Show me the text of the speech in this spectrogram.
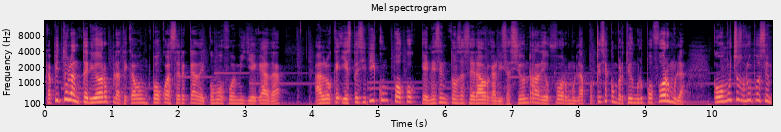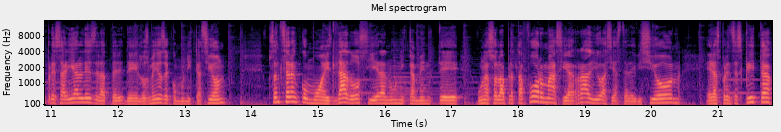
capítulo anterior platicaba un poco acerca de cómo fue mi llegada a lo que, y especifico un poco que en ese entonces era Organización Radio Fórmula, porque se convirtió en Grupo Fórmula. Como muchos grupos empresariales de los medios de comunicación, pues antes eran como aislados y eran únicamente una sola plataforma, hacías radio, hacías televisión, eras prensa escrita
